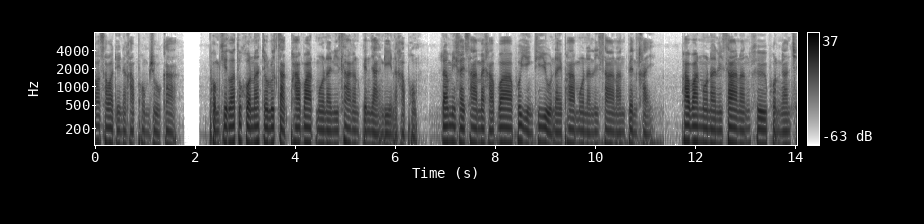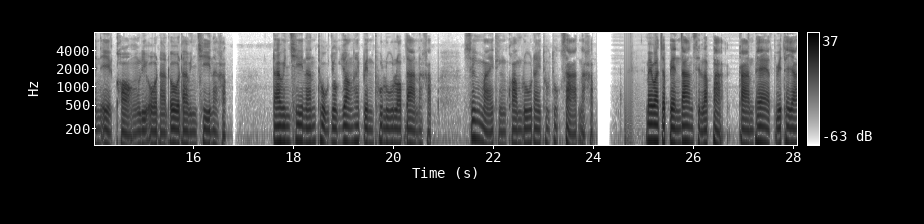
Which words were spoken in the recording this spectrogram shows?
็สวัสดีนะครับ ผมชูกาผมคิดว่าทุกคนน่าจะรู้จักภาพวาดโมนาลิซากันเป็นอย่างดีนะครับผม แล้วมีใครทราบไหมครับว่าผู้หญิงที่อยู่ในภาพโมนาลิซานั้นเป็นใคร ภาพวาดโมนาลิซานั้นคือผลงานชิ้นเอกของลีโอนาร์โด ดาวินชีนะครับ ดาวินชีนั้นถูกยกย่องให้เป็นผู้รู้รอบด้านนะครับ ซึ่งหมายถึงความรู้ในทุกๆศาสตร์นะครับ ไม่ว่าจะเป็นด้านศิลปะ การแพทย์ วิทยา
